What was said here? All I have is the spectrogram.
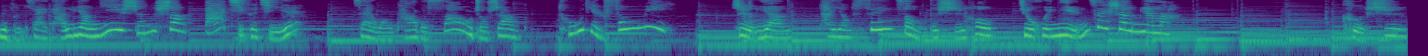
我们在它晾衣绳上打几个结，再往它的扫帚上涂点蜂蜜，这样它要飞走的时候就会粘在上面啦。可是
